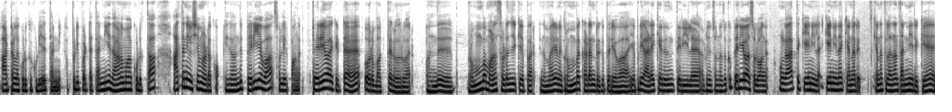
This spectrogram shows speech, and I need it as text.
ஆற்றலை கொடுக்கக்கூடிய தண்ணி. அப்படிப்பட்ட தண்ணியை தானமாக கொடுத்தா அத்தனை விஷயம் நடக்கும். இதை வந்து பெரியவா சொல்லியிருப்பாங்க. பெரியவா கிட்ட ஒரு பக்தர் வருவார் வந்து ரொம்ப மனசுடைஞ்சு கேட்பார் இந்த மாதிரி எனக்கு ரொம்ப கடன் இருக்குது பெரியவா எப்படி அடைக்கிறதுன்னு தெரியல? அப்படின்னு சொன்னதுக்கு பெரியவா சொல்லுவாங்க. உங்கள் ஆற்று கேணியில் கேணினா கிணறு கிணத்துல தான் தண்ணி இருக்கே.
